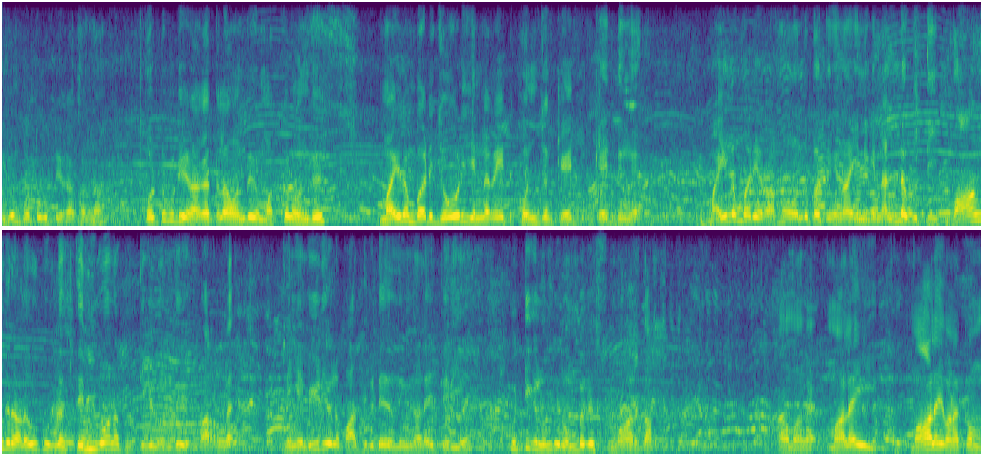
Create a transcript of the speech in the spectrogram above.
இதுவும் பொட்டுக்குட்டி ரகம் தான். பொட்டுக்குட்டி ரகத்தில் வந்து மக்கள் வந்து மயிலம்பாடி ஜோடி என்ன ரேட் கொஞ்சம் கேட்டு கேட்டுங்க. மயிலம்பாடி ரகம் வந்து பார்த்திங்கன்னா இன்றைக்கி நல்ல குட்டி. வாங்குற அளவுக்கு உள்ள தெளிவான குட்டிகள் வந்து வரல. நீங்கள் வீடியோவில் பார்த்துக்கிட்டே இருந்தீங்கனாலே தெரியும். குட்டிகள் வந்து ரொம்பவே சுமார் தான் ஆமாங்க. மலை மாலை வணக்கம்.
